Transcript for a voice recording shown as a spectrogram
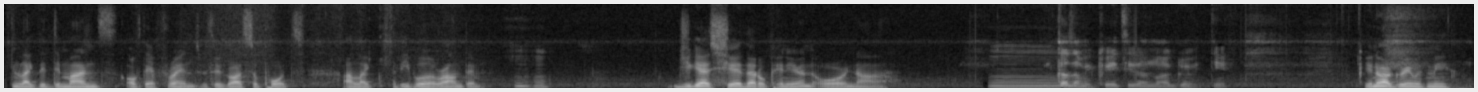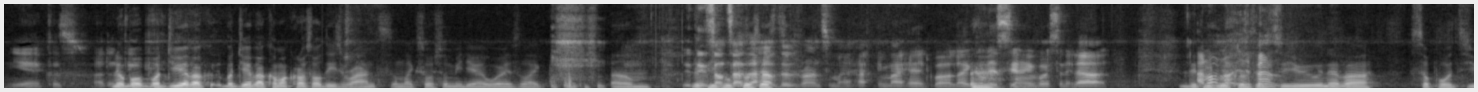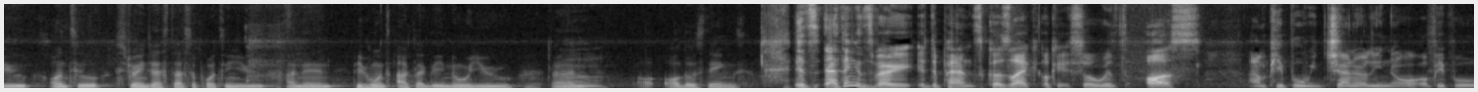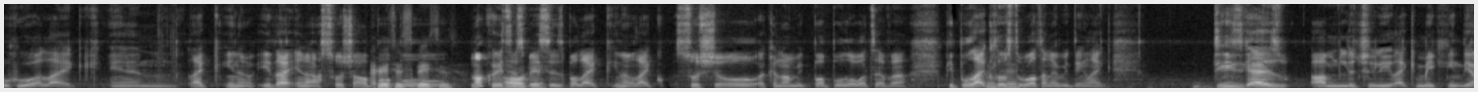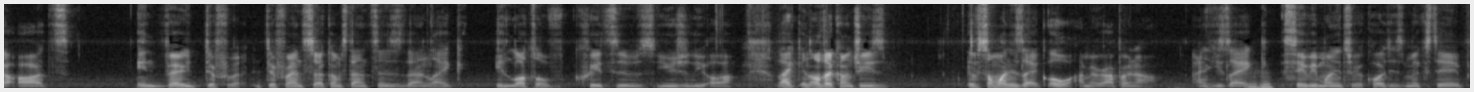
in like the demands of their friends with regards to support and like the people around them. Mm-hmm. Do you guys share that opinion or nah? Because I'm a creative, I'm not agreeing with you. You're not agreeing with me. Yeah, because I don't. No, but but do you ever but do you ever come across all these rants on like social media where it's like, um, You think sometimes I have those rants in my ha- in my head, but like let's see, I'm voicing it out. the I don't people know, closest to you never support you until strangers start supporting you, and then people want to act like they know you, and Hmm. All, those things. It's. I think it's very. It depends, cause like okay, so with us and people we generally know, or people who are like in like you know either in our social Creative bubble, spaces. not creative Oh, okay. spaces, but like you know like social economic bubble or whatever. People like close Okay. to wealth and everything. Like these guys, um, literally like making their art in very different different circumstances than like a lot of creatives usually are. Like in other countries, if someone is like, "Oh, I'm a rapper now," and he's like mm-hmm. saving money to record his mixtape,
